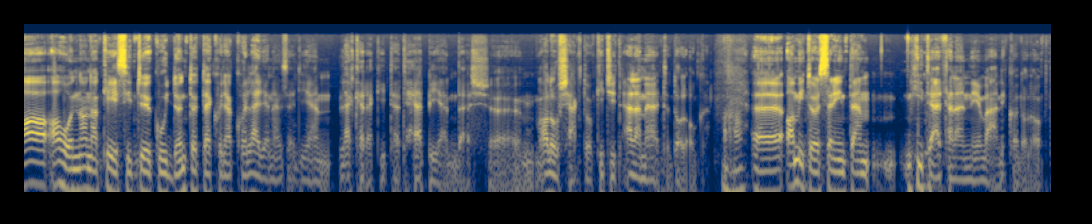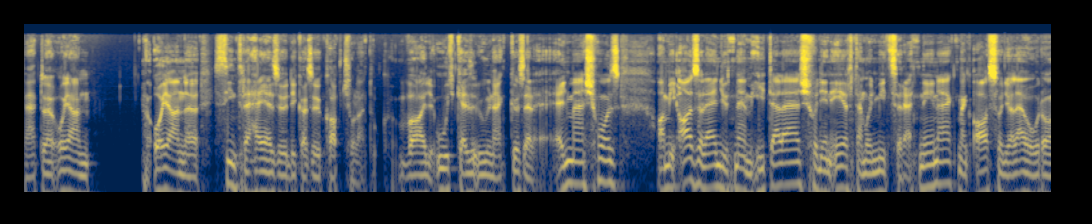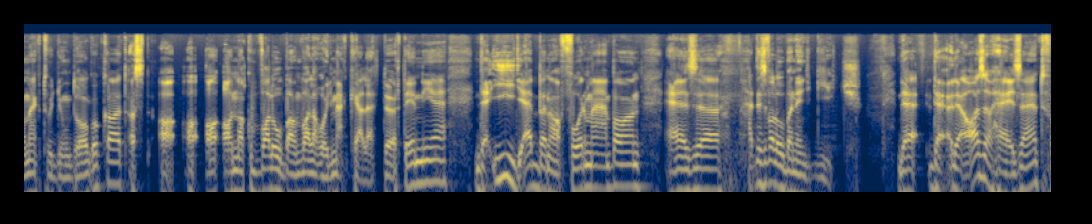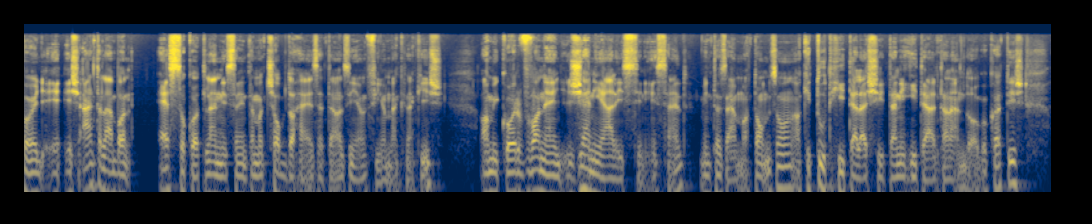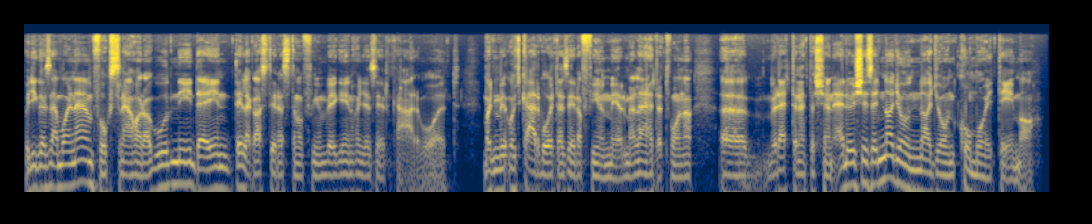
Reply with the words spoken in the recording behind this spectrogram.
a, ahonnan a készítők úgy döntöttek, hogy akkor legyen ez egy ilyen lekerekített, happy endes, valóságtól kicsit elemelt dolog. Aha. Amitől szerintem hiteltelenné válik a dolog. Tehát olyan olyan szintre helyeződik az ő kapcsolatuk, vagy úgy kerülnek közel egymáshoz, ami azzal együtt nem hiteles, hogy én értem, hogy mit szeretnének, meg az, hogy a Leóról megtudjunk dolgokat, azt a, a, a, annak valóban valahogy meg kellett történnie, de így ebben a formában ez, hát ez valóban egy gics. De, de, de az a helyzet, hogy, és általában ez szokott lenni szerintem a csapda helyzete az ilyen filmeknek is, amikor van egy zseniális színészed, mint az Emma Thompson, aki tud hitelesíteni hiteltelen dolgokat is, hogy igazából nem fogsz rá haragudni, de én tényleg azt éreztem a film végén, hogy ezért kár volt. Vagy hogy kár volt ezért a filmért, mert lehetett volna ö, rettenetesen erős. Ez egy nagyon-nagyon komoly téma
